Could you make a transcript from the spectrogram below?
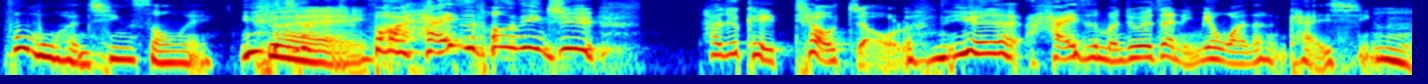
父母很。轻松哎，对，把孩子放进去，他就可以跳脚了，因为孩子们就会在里面玩的很开心。嗯，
